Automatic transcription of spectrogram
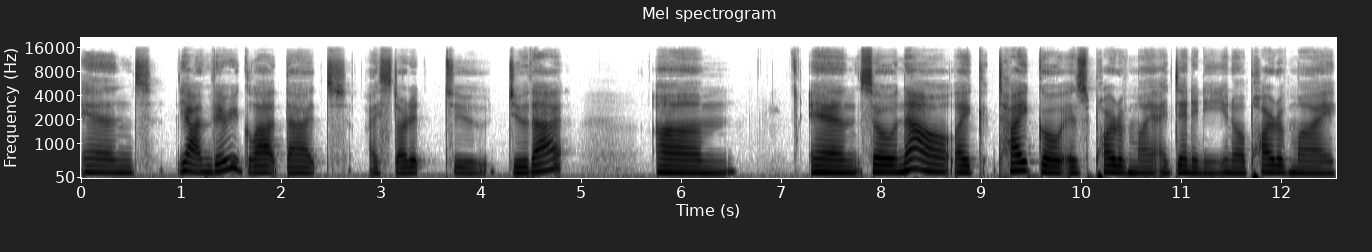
And yeah, I'm very glad that I started to do that. Um, and so now, like, taiko is part of my identity, you know, part of my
